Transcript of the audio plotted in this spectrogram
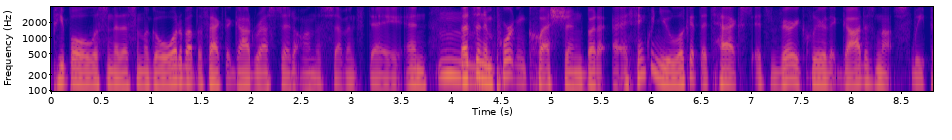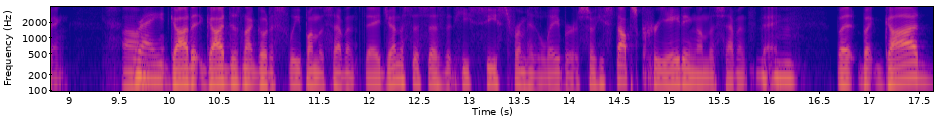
people listen to this and they'll go, well, "What about the fact that God rested on the seventh day?" And that's mm. an important question. But I I think when you look at the text, it's very clear that God is not sleeping. Um, Right. God God does not go to sleep on the seventh day. Genesis says that he ceased from his labors, so he stops creating on the seventh day. Mhm. But but God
